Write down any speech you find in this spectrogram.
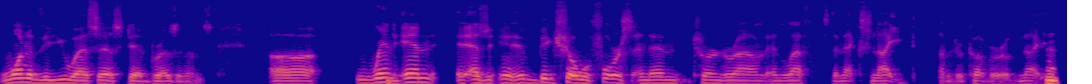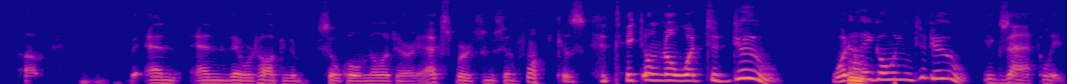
one of the USS dead presidents. Uh, went mm-hmm. in as a big show of force and then turned around and left the next night under cover of night. And and they were talking to so-called military experts who said, well, because they don't know what to do. What are mm. they going to do exactly?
